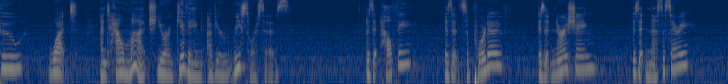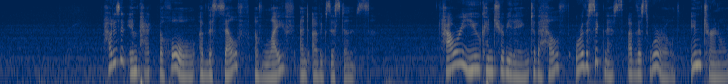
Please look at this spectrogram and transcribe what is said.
who, what, and how much you are giving of your resources. Is it healthy? Is it supportive? Is it nourishing? Is it necessary? How does it impact the whole of the self, of life, and of existence? How are you contributing to the health or the sickness of this world, internal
